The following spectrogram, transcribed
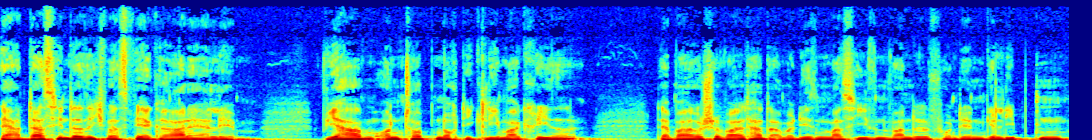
Der hat das hinter sich, was wir gerade erleben. Wir haben on top noch die Klimakrise. Der Bayerische Wald hat aber diesen massiven Wandel von den geliebten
